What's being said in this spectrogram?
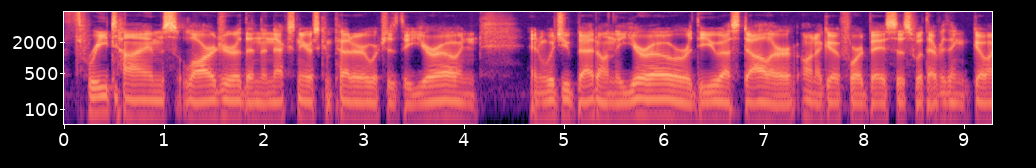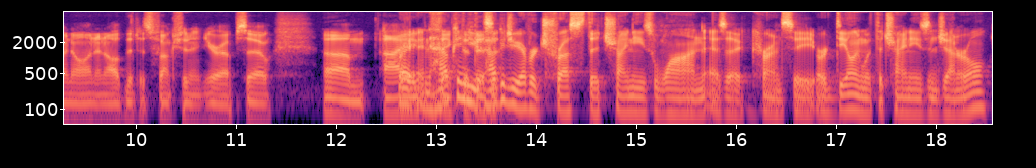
three times larger than the next nearest competitor, which is the euro. And and would you bet on the euro or the U.S. dollar on a go forward basis with everything going on and all the dysfunction in Europe? So. Um, I right. And how can you how could you ever trust the Chinese yuan as a currency or dealing with the Chinese in general?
